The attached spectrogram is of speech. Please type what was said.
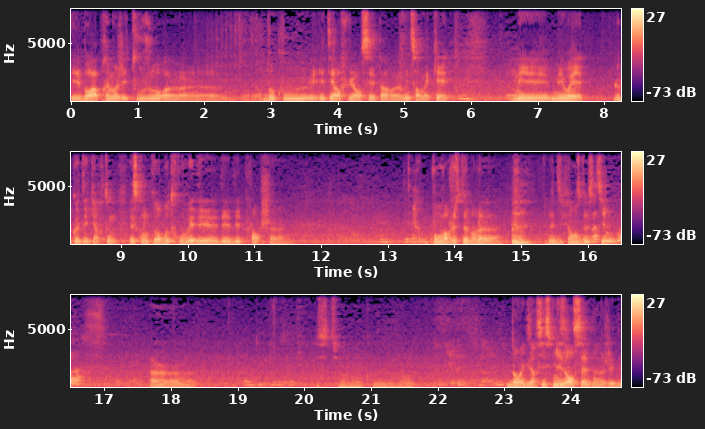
Et bon, après, moi, j'ai toujours euh, beaucoup été influencé par euh, Winsor McKay. Mais, mais ouais, le côté cartoon, est-ce qu'on peut retrouver des, planches euh, pour voir justement la, la différence de On va style. pouvoir. Euh. Dans exercice mise en scène, j'ai des,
